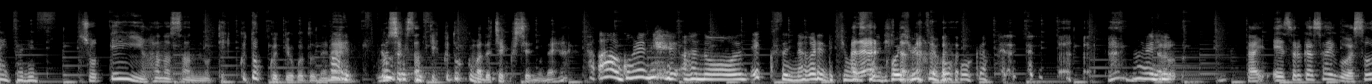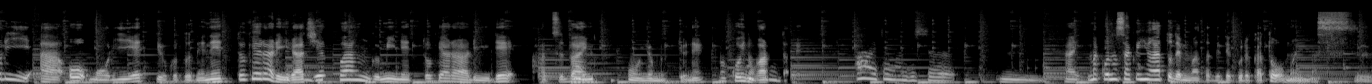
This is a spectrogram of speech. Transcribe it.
はい、そうです。書店員花さんの TikTok ということでね、はい、吉さん TikTok までチェックしてるのね。ああ、これね、あの、X に流れてきましたね、こういう情報が。はい。はい、えー、それから最後がソリアを森へということで、ネットギャラリー、ラジオ番組ネットギャラリーで発売の本を読むっていうね、まあ、こういうのがあったね。はい、そうなんです。うんはいまあ、この作品は後でもまた出てくるかと思います。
